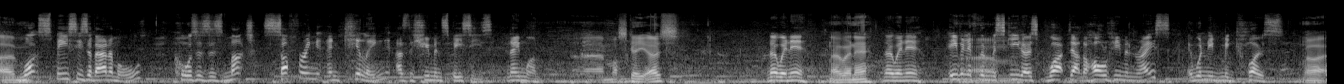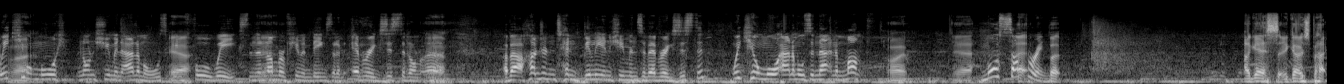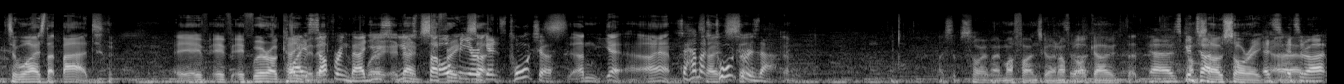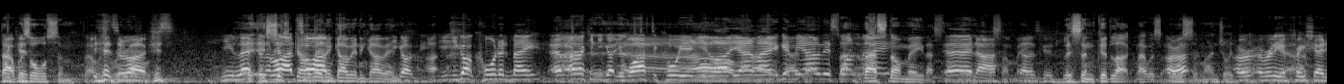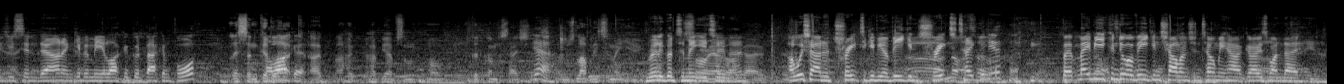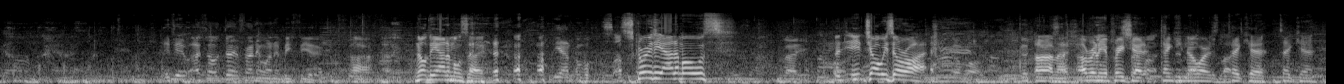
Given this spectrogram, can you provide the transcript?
Um, what species of animal causes as much suffering and killing as the human species? Name one. Uh, mosquitoes, Nowhere near. nowhere near. Nowhere near. Even if the mosquitoes wiped out the whole human race, it wouldn't even be close. Right, we kill right. more non-human animals Yeah. in four weeks than the Yeah. number of human beings that have ever existed on Yeah. Earth. About 110 billion humans have ever existed. We kill more animals than that in a month. All right. Yeah. More suffering. Uh, but I guess it goes back to why is that bad? if, if, if we're okay Why with is it- suffering bad? You you no, just told suffering- me you're su- against torture. Um, yeah, I am. So how much torture is that? um, I'm sorry, mate. My phone's going. I've got to go. That- Yeah, it's good I'm time. so sorry. It's- Uh, it's all right, That was awesome. That was it's really all right awesome. You left It's at the just right going time. and going and going. You got I- you got cornered, mate. I reckon you got your wife to call you, and you're like, Oh, "Yeah, mate, get me out of this that- one, That's mate." not me. That's not Yeah, me. nah, that's not me. that was good. Listen, good luck. That was All right. awesome. I enjoyed I, that. I really Yeah, appreciated you sitting yeah. down and giving me like a good back and forth. Listen, good I like luck. I, I hope, hope you have some more good conversations. Yeah. It was lovely to meet you. Really good to meet you too, man. I wish I had a treat to give you a vegan Uh, treat to take with you. But maybe you can do a vegan challenge and tell me how it goes one day. If, it, if I'll do it for anyone, it'd be for you. Not the animals though. the animals. Screw the animals. Mate, Joey's all right. come on. Good All right, mate. I really appreciate so it. Thank you. Good No worries. Take care. Take care.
